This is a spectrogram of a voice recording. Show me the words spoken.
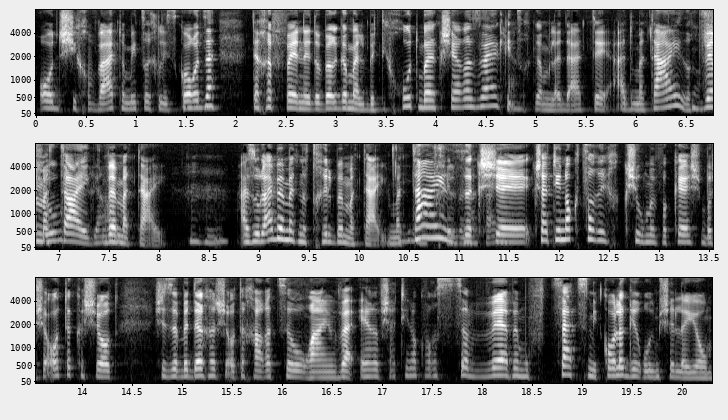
עוד שכבה, תמיד צריך לזכור את זה. תכף אה, נדבר גם על בטיחות בהקשר הזה, כי צריך גם לדעת אה, עד מתי, זה חשוב. ומתי גם. ומתי. אז אולי באמת נתחיל במתי. מתי זה. כש, כשהתינוק צריך, כשהוא מבקש, בשעות הקשות, שזה בדרך כלל שעות אחר הצהריים והערב, שהתינוק כבר שבע ומופצץ מכל הגירויים של היום.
